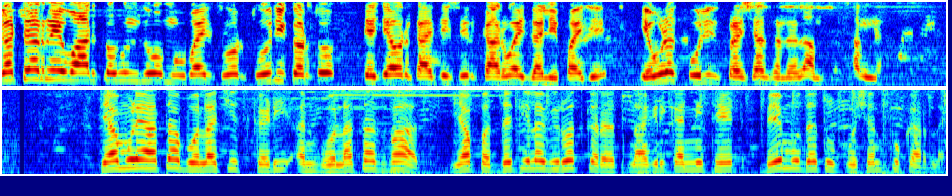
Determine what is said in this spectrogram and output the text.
कटरने वार करून जो मोबाईल चोर चोरी करतो त्याच्यावर कायदेशीर कारवाई झाली पाहिजे. एवढंच पोलीस प्रशासनाला आमचं सांगणं. त्यामुळे आता बोलाचीच कडी आणि बोलाचाच भात या पद्धतीला विरोध करत नागरिकांनी थेट बेमुदत उपोषण पुकारलंय.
